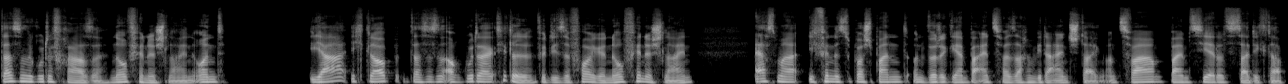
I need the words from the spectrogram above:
Das ist eine gute Phrase. No finish line. Und ja, ich glaube, das ist auch ein guter Titel für diese Folge. No finish line. Erstmal, ich finde es super spannend und würde gern bei ein, zwei Sachen wieder einsteigen. Und zwar beim Seattle Study Club.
